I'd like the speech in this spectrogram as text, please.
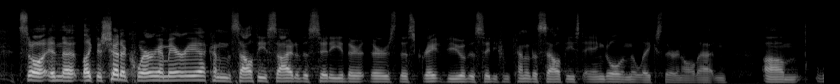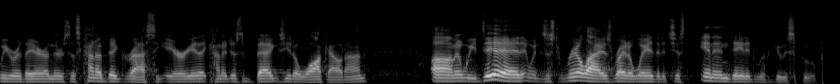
so in the like the Shedd Aquarium area, kind of the southeast side of the city, there, there's this great view of the city from kind of the southeast angle and the lakes there and all that. And um, we were there, and there's this kind of big grassy area that kind of just begs you to walk out on. Um, and we did, and we just realized right away that it's just inundated with goose poop.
